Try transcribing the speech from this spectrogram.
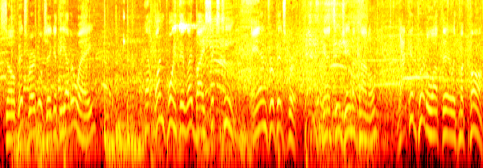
So Pittsburgh will take it the other way. At one point, they led by 16. And for Pittsburgh, they've got T.J. McConnell. Jakob Poeltl up there with McCaw.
